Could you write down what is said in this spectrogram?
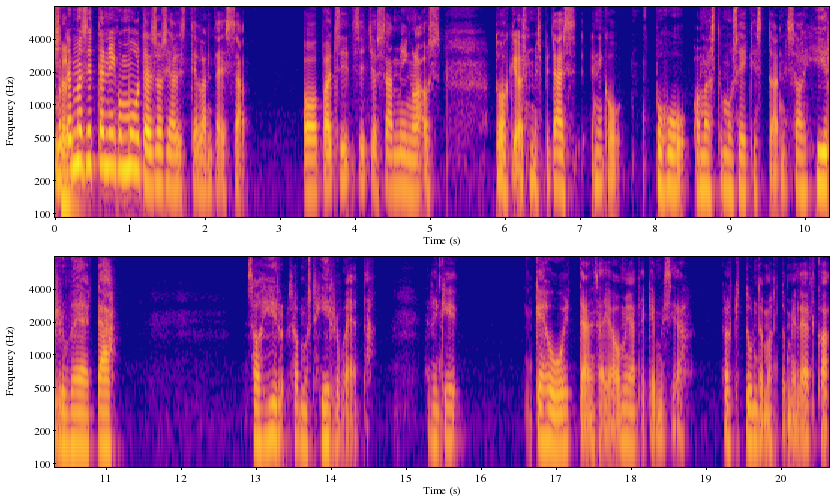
Mutta en mä sitten niin kuin muuten sosiaalisissa tilanteissa ole, paitsi sitten jossain minglaus tuokiossa, missä pitäisi niin kuin, puhua omasta musiikistaan, niin se on hirveetä. Se on, hir- se on musta hirveetä. Jotenkin kehuu itseänsä ja omia tekemisiä jollekin tuntemattomille, jotka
